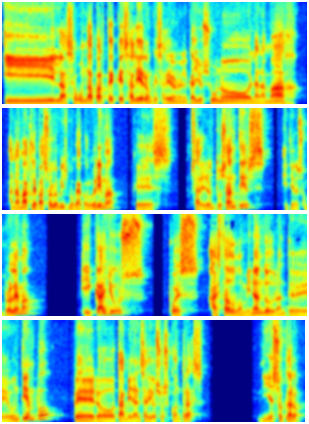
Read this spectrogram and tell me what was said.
Y la segunda parte que salieron, que salieron en el Cayus 1, el Anamag, Anamag le pasó lo mismo que a Colgrima, que es salieron tus antis y tienes un problema. Y Cayus, pues ha estado dominando durante un tiempo, pero también han salido sus contras. Y eso, claro,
